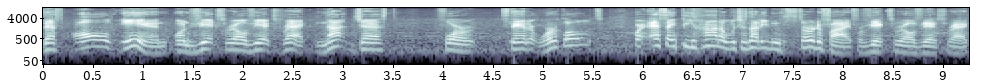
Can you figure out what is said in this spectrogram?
that's all in on VxRail, VxRack, not just for standard workloads, but SAP HANA, which is not even certified for VxRail, VxRack.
